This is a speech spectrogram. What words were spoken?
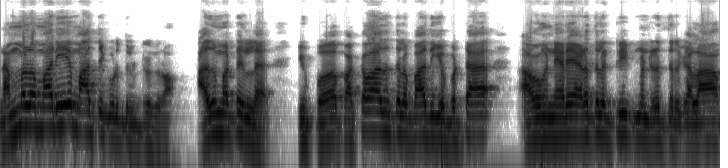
நம்மளை மாதிரியே மாற்றி கொடுத்துக்கிட்டு இருக்கிறோம். அது மட்டும் இல்லை இப்போ பக்கவாதத்தில் பாதிக்கப்பட்ட அவங்க நிறைய இடத்துல ட்ரீட்மெண்ட் எடுத்திருக்கலாம்.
